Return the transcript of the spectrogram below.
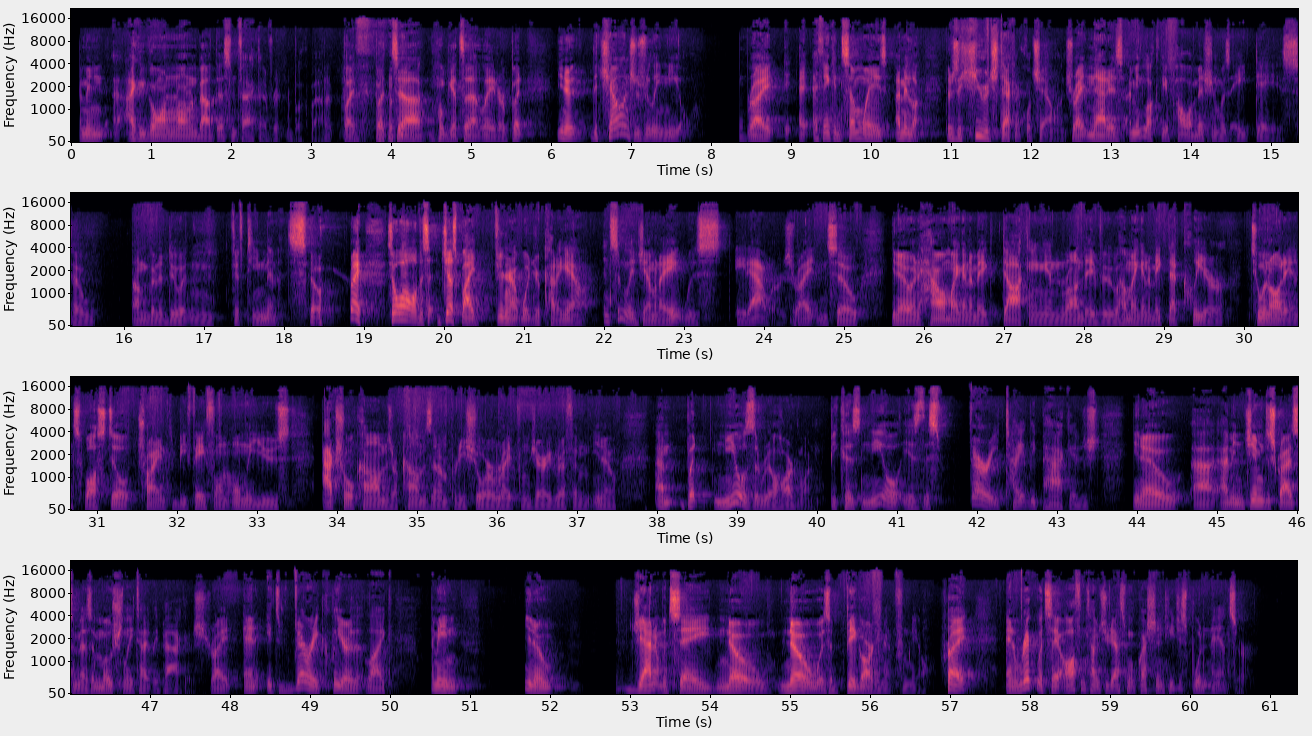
I mean, I could go on and on about this. In fact, I've written a book about it, but but uh, we'll get to that later. But you know, the challenge was really Neil, right? I, think in some ways, I mean, look, there's a huge technical challenge, right? And that is, I mean, look, the Apollo mission was eight days, so I'm going to do it in 15 minutes. So right, so all of this just by figuring out what you're cutting out. And similarly, Gemini 8 was eight hours, right? And so you know, and how am I going to make docking and rendezvous? How am I going to make that clear to an audience while still trying to be faithful and only use actual comms or comms that I'm pretty sure right from Jerry Griffin, you know. Um, but Neil's the real hard one because Neil is this very tightly packaged, you know. Uh, I mean, Jim describes him as emotionally tightly packaged, right? And it's very clear that, like, I mean, you know, Janet would say no, no was a big argument from Neil, right? And Rick would say oftentimes you'd ask him a question and he just wouldn't answer,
